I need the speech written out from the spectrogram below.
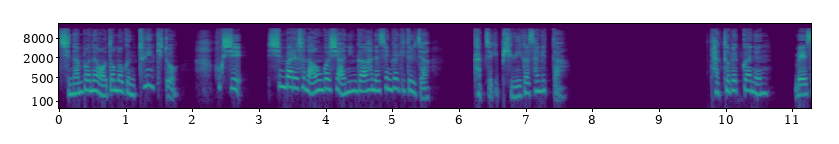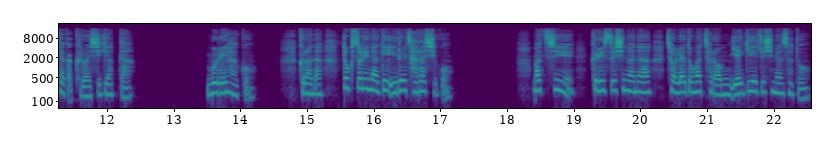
지난번에 얻어먹은 트윈키도 혹시 신발에서 나온 것이 아닌가 하는 생각이 들자 갑자기 비위가 상했다. 닥터백과는 매사가 그런 식이었다. 무례하고 그러나 똑소리 나게 일을 잘하시고 마치 그리스 신화나 전래동화처럼 얘기해 주시면서도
